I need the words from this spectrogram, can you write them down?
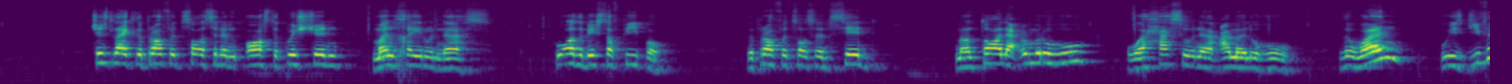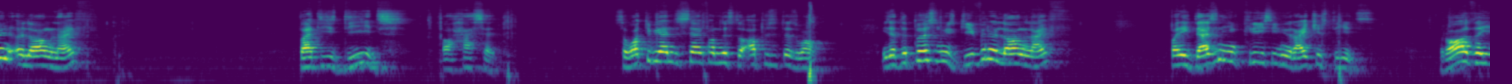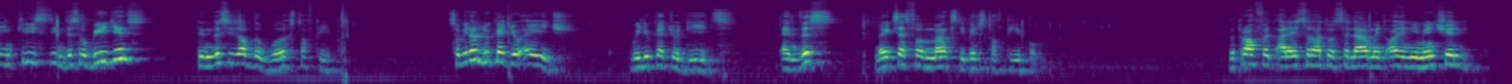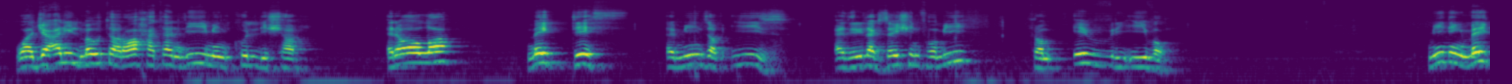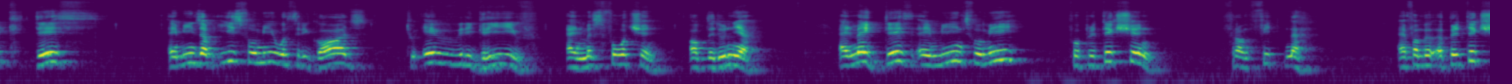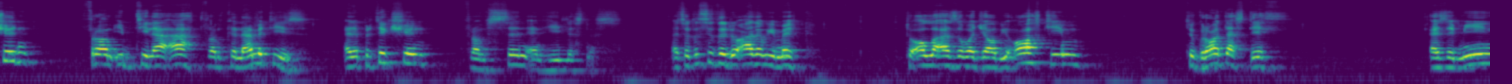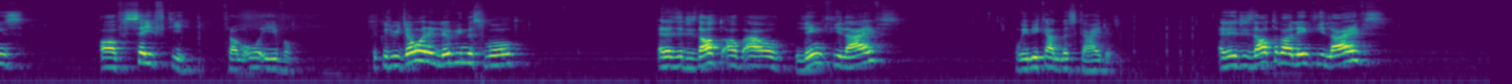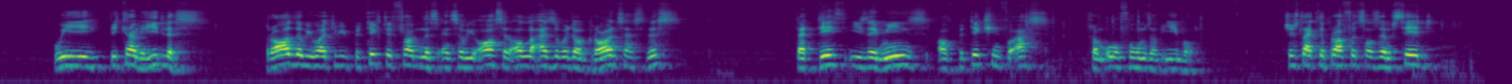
Just like the Prophet ﷺ asked the question, Man khairun nas? Who are the best of people? The Prophet ﷺ said, Man tala umruhu wa hasuna amaluhu. The one who is given a long life, but his deeds are hasad. So, what do we understand from this? The opposite as well. Is that the person who is given a long life, but he doesn't increase in righteous deeds, rather he increases in disobedience, then this is of the worst of people. So, we don't look at your age, we look at your deeds. And this makes us from amongst the best of people. The Prophet ﷺ went on and he mentioned, وَجَعَلِ الْمَوْتَ رَاحَةً لِي مِنْ كُلِّ شَرٍ And Allah, make death a means of ease and relaxation for me from every evil. Meaning, make death a means of ease for me with regards to every grief and misfortune of the dunya. And make death a means for me for protection from fitna and from a, protection from ibtila'at, from calamities, and a protection from sin and heedlessness. And so this is the dua that we make to Allah Azza wa Jal. We ask Him to grant us death as a means of safety from all evil. Because we don't want to live in this world, and as a result of our lengthy lives, we become misguided. As a result of our lengthy lives, we become heedless. Rather, we want to be protected from this, and so we ask that Allah Azza wa grants us this that death is a means of protection for us from all forms of evil. Just like the Prophet said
